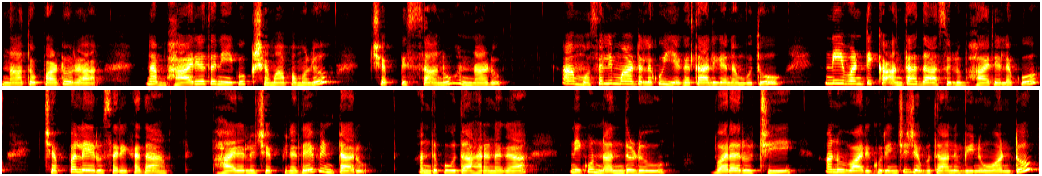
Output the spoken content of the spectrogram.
నాతో పాటు రా. నా భార్యతో నీకు క్షమాపములు చెప్పిస్తాను అన్నాడు. ఆ మొసలి మాటలకు ఎగతాళిగా నవ్వుతూ నీ వంటి కాంతాదాసులు భార్యలకు చెప్పలేరు సరికదా? భార్యలు చెప్పినదే వింటారు. అందుకు ఉదాహరణగా నీకు నందుడు వరరుచి అను వారి గురించి చెబుతాను విను అంటూ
